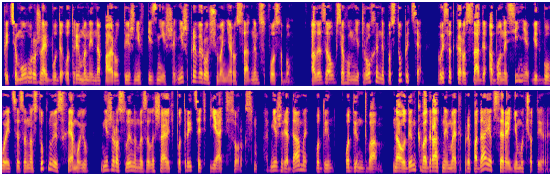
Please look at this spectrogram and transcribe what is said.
При цьому урожай буде отриманий на пару тижнів пізніше, ніж при вирощуванні розсадним способом. Але за обсягом нітрохи не поступиться. Висадка розсади або насіння відбувається за наступною схемою. Між рослинами залишають по 35-40 см, між рядами 1-1-2. На один квадратний метр припадає в середньому 4.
